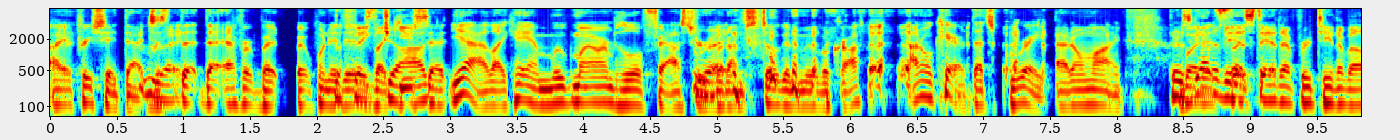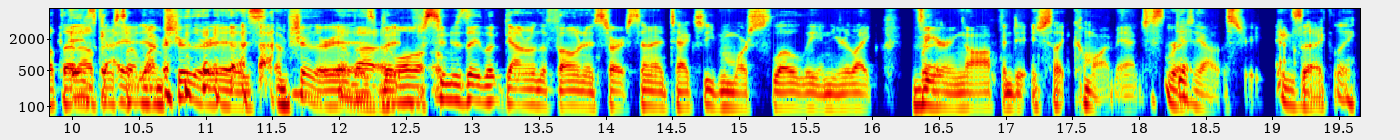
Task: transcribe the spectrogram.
I appreciate that. Just Right. that that effort. But but when it The is like you said, yeah, like hey, I'm moving my arms a little faster, Right. but I'm still going to move across. I don't care. That's great. I don't mind. There's got to be a like- stand-up routine about that out there got- somewhere. I'm sure there is. I'm sure there is. About- but well- as soon as they look down on the phone and start sending a text even more slowly, and you're like veering off, and it's like, come on, man, just Right. get out of the street. exactly,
